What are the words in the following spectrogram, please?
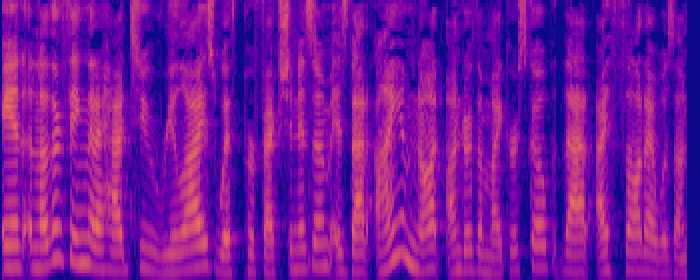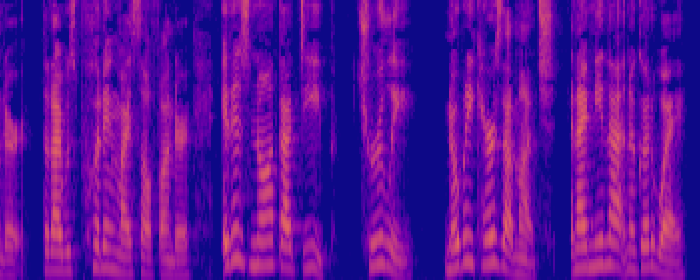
And another thing that I had to realize with perfectionism is that I am not under the microscope that I thought I was under, that I was putting myself under. It is not that deep, truly. Nobody cares that much. And I mean that in a good way.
